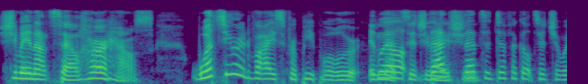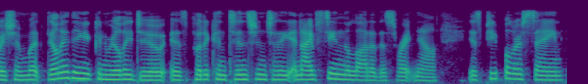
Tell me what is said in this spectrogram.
she may not sell her house. What's your advice for people who are in well, that situation? That's, that's a difficult situation. What the only thing you can really do is put a contingency, and I've seen a lot of this right now, is people are saying,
